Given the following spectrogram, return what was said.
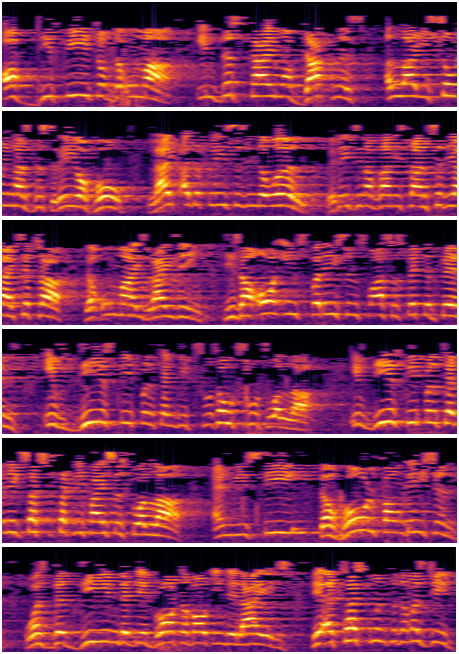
of defeat of the ummah, in this time of darkness, Allah is showing us this ray of hope. Like other places in the world, whether it's in Afghanistan, Syria, etc., the ummah is rising. These are all inspirations for us respected friends. If these people can be true, so true to Allah, if these people can make such sacrifices to Allah, and we see the whole foundation was the deen that they brought about in their lives. Their attachment to the masjid,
